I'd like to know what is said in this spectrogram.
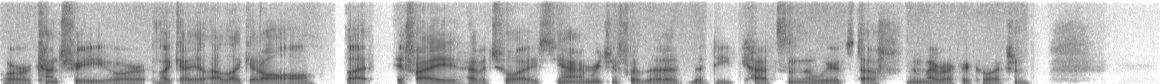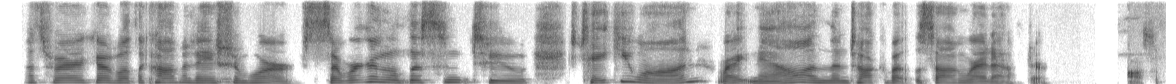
or country or like I, I like it all. But if I have a choice, yeah, I'm reaching for the the deep cuts and the weird stuff in my record collection. That's very good. Well, the combination works. So we're going to listen to Take You On right now and then talk about the song right after. Awesome.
